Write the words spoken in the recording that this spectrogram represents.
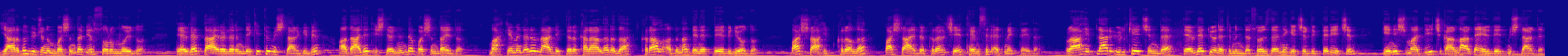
Yargı gücünün başında bir sorumluydu. Devlet dairelerindeki tüm işler gibi adalet işlerinin de başındaydı. Mahkemelerin verdikleri kararları da kral adına denetleyebiliyordu. Başrahip kralı, başrahibe kraliçeyi temsil etmekteydi. Rahipler ülke içinde devlet yönetiminde sözlerini geçirdikleri için geniş maddi çıkarlar da elde etmişlerdi.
